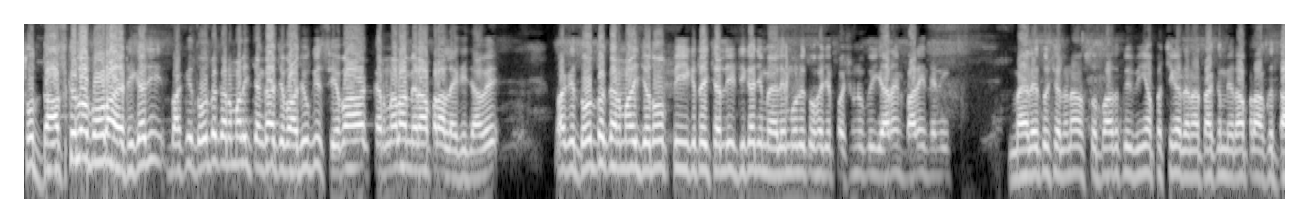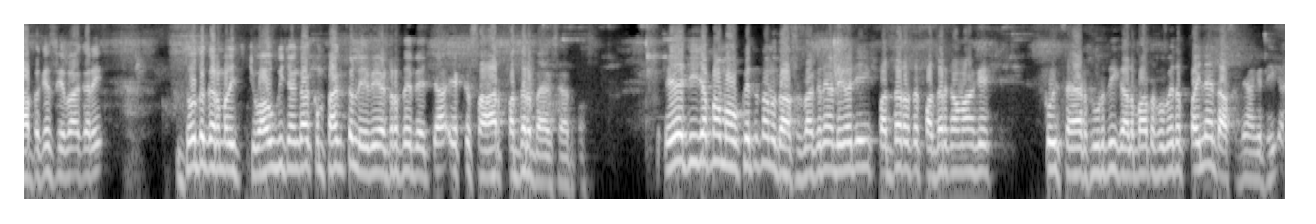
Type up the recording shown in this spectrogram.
ਸੋ 10 ਕਿਲੋ ਬੋਲ ਆਇਆ, ਠੀਕ ਆ ਜੀ। ਬਾਕੀ ਦੁੱਧ ਕਰਮ ਵਾਲੀ ਚੰਗਾ ਚਵਾ ਜੂਗੀ ਸੇਵਾ ਕਰਨ ਵਾਲਾ ਮੇਰਾ ਭਰਾ ਲੈ ਕੇ ਜਾਵੇ। ਬਾਕੀ ਦੁੱਧ ਕਰਮ ਵਾਲੀ ਜਦੋਂ ਪੀਕ ਤੇ ਚੱਲੀ, ਠੀਕ ਆ ਜੀ, ਮੈਲੇ ਮੂਲੇ ਤੋਂ ਹਜੇ ਪਸ਼ੂ ਨੂੰ ਕੋਈ 11 12 ਦਿਨੀ ਮੈਲੇ ਤੋਂ ਚੱਲਣਾ, ਉਸ ਤੋਂ ਬਾਅਦ ਕੋਈ 20 25 ਦਿਨਾਂ ਤੱਕ ਮੇਰਾ ਭਰਾ ਕੋਈ ਦੱਬ ਕੇ ਸੇਵਾ ਕਰੇ। ਦੁੱਧ ਕਰਮ ਵਾਲੀ ਚਵਾਊਗੀ ਚੰਗਾ ਕੰਪੈਕਟ ਲੇਵੇ ਆਰਡਰ ਦੇ ਵਿੱਚ ਆ, ਇੱਕ ਸਾਰ ਪੱਧਰ ਬੈਕ ਸਾਈਡ ਤੋਂ। ਇਹ ਚੀਜ਼ ਆਪਾਂ ਮੌਕੇ ਤੇ ਤੁਹਾਨੂੰ ਦੱਸ ਸਕਦੇ ਹਾਂ, ਠੀਕ ਆ ਜੀ, ਪੱਧਰ ਤੇ ਪੱਧਰ ਕਵਾਂਗੇ। ਕੋਈ ਸਾਈਡ ਸੂਟ ਦੀ ਗੱਲਬਾਤ ਹੋਵੇ ਤਾਂ ਪਹਿਲਾਂ ਹੀ ਦੱਸ ਦਿਆਂਗੇ, ਠੀਕ ਆ?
